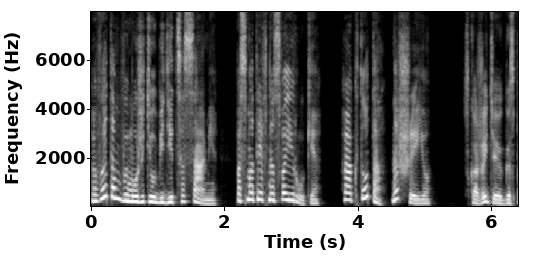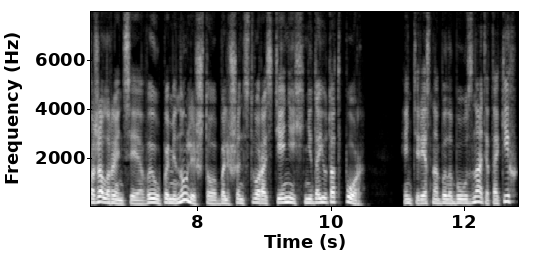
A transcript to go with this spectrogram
В этом вы можете убедиться сами, посмотрев на свои руки, а кто-то — на шею. «Скажите, госпожа Лоренсия, вы упомянули, что большинство растений не дают отпор. Интересно было бы узнать о таких,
